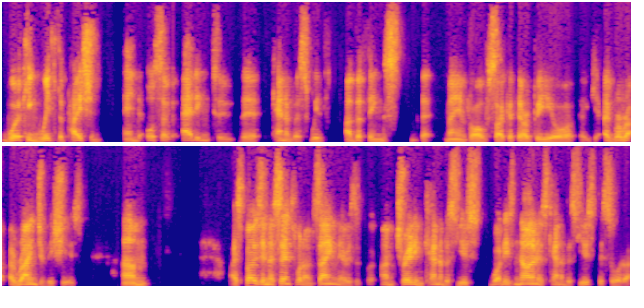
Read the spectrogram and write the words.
working with the patient and also adding to the cannabis with other things that may involve psychotherapy or a, a range of issues. Um, I suppose, in a sense, what I'm saying there is I'm treating cannabis use, what is known as cannabis use disorder.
